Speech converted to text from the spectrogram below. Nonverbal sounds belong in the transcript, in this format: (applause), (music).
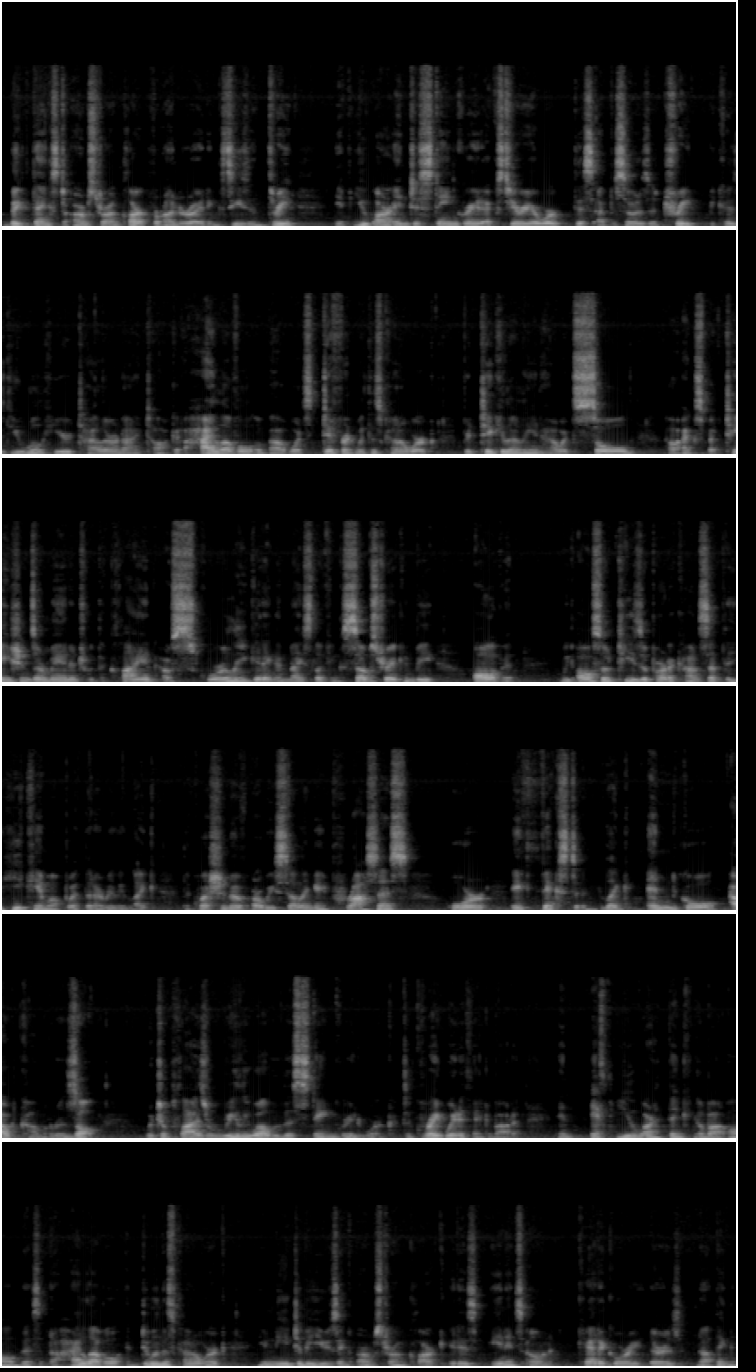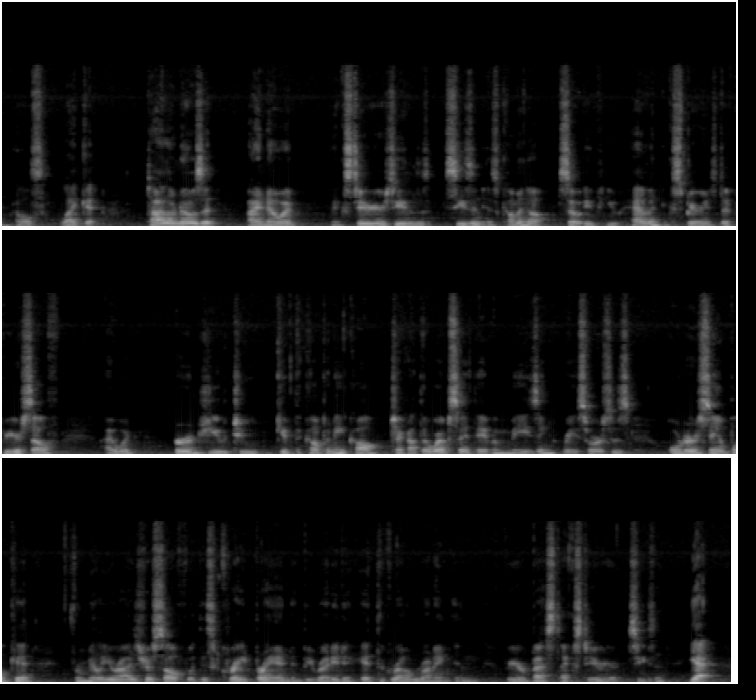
A big thanks to Armstrong Clark for underwriting season three. If you are into stain grade exterior work, this episode is a treat because you will hear Tyler and I talk at a high level about what's different with this kind of work, particularly in how it's sold, how expectations are managed with the client, how squirrely getting a nice looking substrate can be, all of it. We also tease apart a concept that he came up with that I really like the question of are we selling a process or a fixed like end goal outcome or result which applies really well to this stain grade work. It's a great way to think about it. And if you are thinking about all of this at a high level and doing this kind of work you need to be using armstrong clark. It is in its own category. There is nothing else like it. Tyler knows it. I know it. An exterior season, season is coming up. So if you haven't experienced it for yourself i would urge you to give the company a call, check out their website. They have amazing resources. Order a sample kit, familiarize yourself with this great brand, and be ready to hit the ground running in, for your best exterior season yet.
